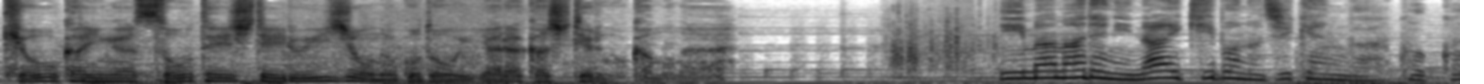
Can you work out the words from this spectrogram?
教会が想定している以上のことをやらかしてるのかもな。今までにない規模の事件がここ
